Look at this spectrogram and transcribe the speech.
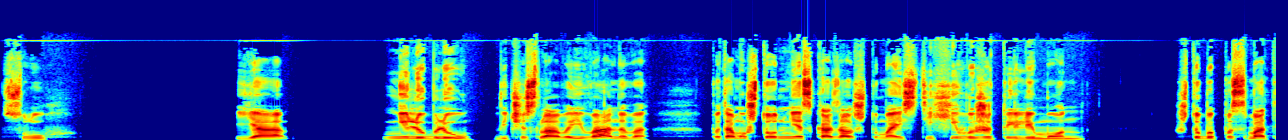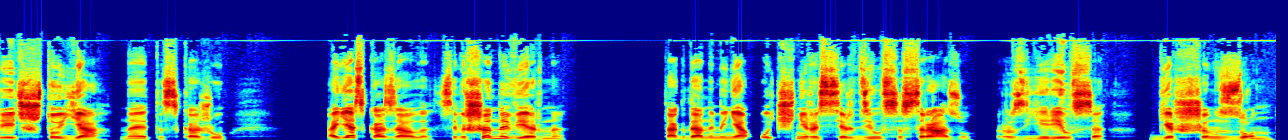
Слух. Я не люблю Вячеслава Иванова, потому что он мне сказал, что мои стихи выжатый лимон чтобы посмотреть, что я на это скажу. А я сказала, совершенно верно. Тогда на меня очень рассердился, сразу разъярился Гершензон.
